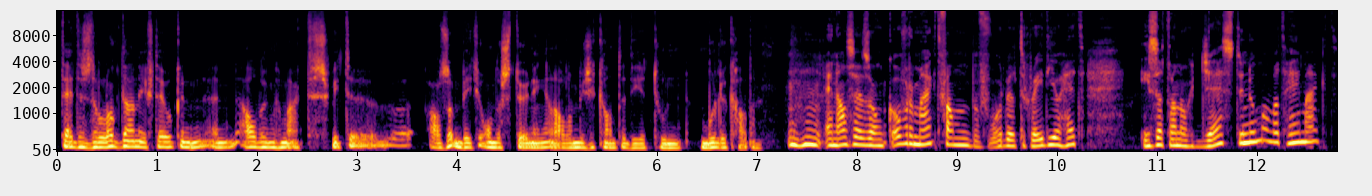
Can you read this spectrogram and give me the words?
tijdens de lockdown, heeft hij ook een, een album gemaakt, Suite, als een beetje ondersteuning aan alle muzikanten die het toen moeilijk hadden. -hmm. En als hij zo'n cover maakt van bijvoorbeeld Radiohead, is dat dan nog jazz te noemen wat hij maakt?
